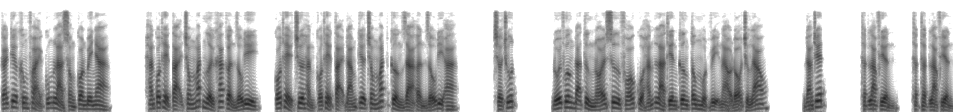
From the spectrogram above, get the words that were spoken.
cái kia không phải cũng là sòng con bê nha. Hắn có thể tại trong mắt người khác ẩn giấu đi, có thể chưa hẳn có thể tại đám kia trong mắt cường giả ẩn giấu đi à. chờ chút. Đối phương đã từng nói sư phó của hắn là thiên cương tông một vị nào đó trưởng lão. Đáng chết. Thật là phiền, thật thật là phiền.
